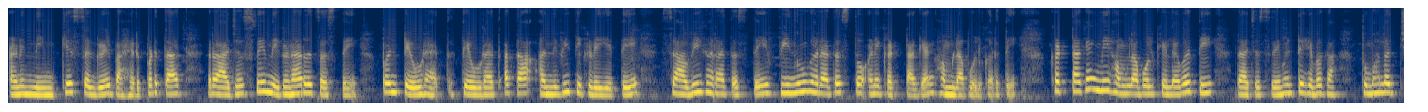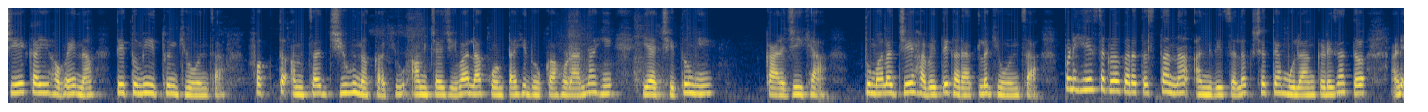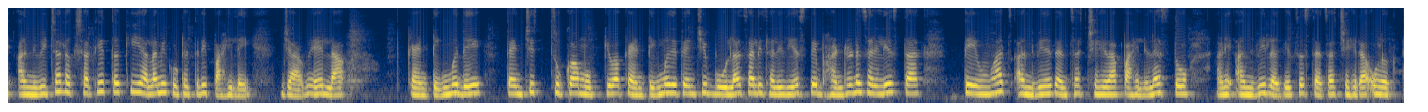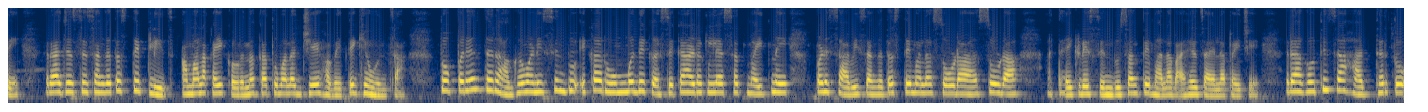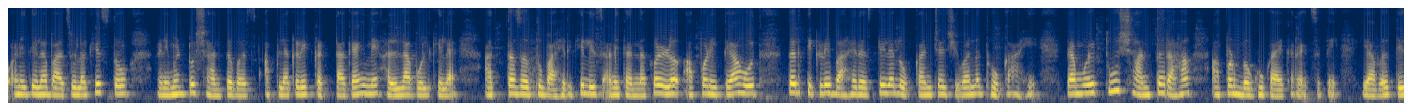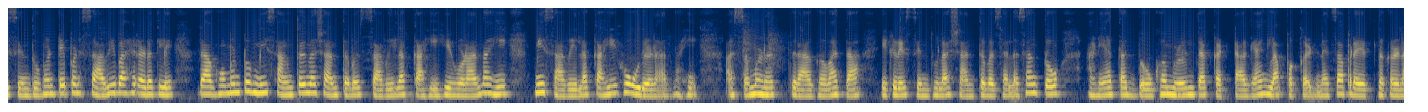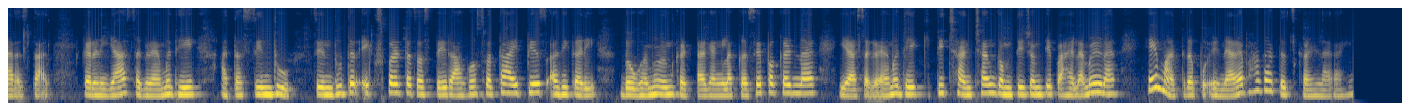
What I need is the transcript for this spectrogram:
आणि नेमके सगळे बाहेर पडतात राजश्री निघणारच असते. पण तेवढ्यात तेवढ्यात आता अन्वी तिकडे येते सावी घरात असते विनू घरात असतो आणि कट्टा गँग हमलाबोल करते. कट्टा गँगनी हमलाबोल केल्यावरती राजश्री म्हणते हे बघा तुम्हाला जे काही हवं आहे ना ते तुम्ही इथून घेऊन जा. फक्त आमचा जीव नका घेऊ. आमच्या जीवाला कोणताही धोका होणार नाही याची तुम्ही काळजी घ्या. तुम्हाला जे हवे ते घरातलं घेऊन जा. पण हे सगळं करत असताना अन्वीचं लक्ष त्या मुलांकडे जातं आणि अन्वीच्या लक्षात येतं की याला मी कुठेतरी पाहिलं आहे ज्या वेळेला कॅन्टीनमध्ये त्यांची चुकामुक किंवा कॅन्टीनमध्ये त्यांची बोलाचाली झालेली असते भांडणं झालेली असतात तेव्हाच अन्वीने त्यांचा चेहरा पाहिलेला असतो आणि अन्वी लगेचच त्याचा चेहरा ओळखते. राजश्री सांगत असते प्लीज आम्हाला काही करू नका तुम्हाला जे हवे ते घेऊन जा. तोपर्यंत राघव आणि सिंधू एका रूममध्ये कसे काय अडकले असतात माहीत नाही पण सावी सांगत असते मला सोडा सोडा. आता इकडे सिंधू सांगते मला बाहेर जायला पाहिजे. राघव तिचा हात धरतो आणि तिला बाजूला खेचतो आणि म्हणतो शांत बस आपल्याकडे कट्टा गँगने हल्लाबोल केला आहे आत्ता जर तू बाहेर गेलीस आणि त्यांना कळलं आपण इथे आहोत तर तिकडे बाहेर असलेल्या लोकांच्या जीवाला धोका आहे. त्यामुळे तू शांत राहा आपण बघू काय करायचं ते. यावरती सिंधू म्हणते पण सावी बाहेर अडकले. राघव म्हणतो मी सांगतोय ना शांत बस सावीला काहीही होणार नाही. मी सावीला काही होऊ देणार नाही. असं म्हणत राघव आता इकडे सिंधूला शांत बसायला सांगतो आणि आता दोघं मिळून त्या कट्टा गँगला पकडण्याचा प्रयत्न करणार असतात. कारण या सगळ्यामध्ये आता सिंधू सिंधू तर एक्सपर्टच असते. राघव स्वतः आय पी एस अधिकारी. दोघं मिळून कट्टा गँगला कसे पकडणार? या सगळ्यामध्ये किती छान छान गमती जमती पाहायला मिळणार हे मात्र येणाऱ्या भागातच कळणार आहे.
